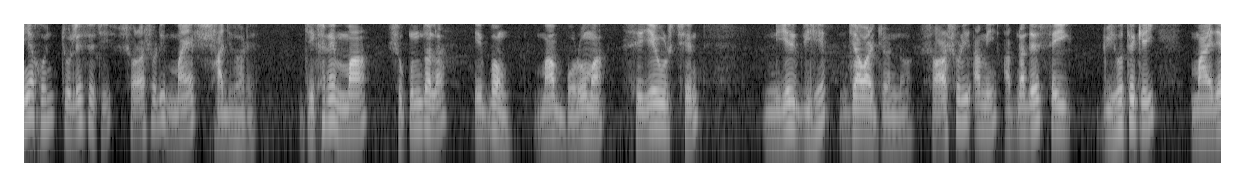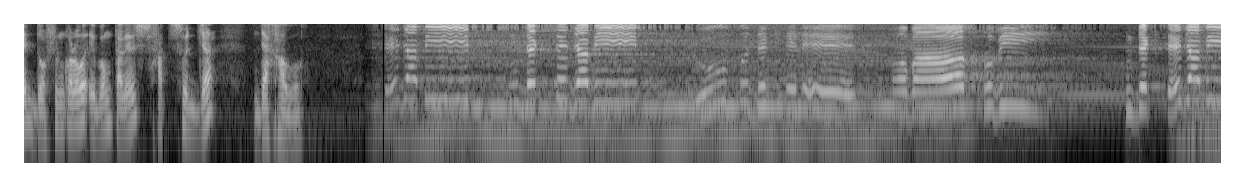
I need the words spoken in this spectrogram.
আমি এখন চলে এসেছি সরাসরি মায়ের সাজঘরে, যেখানে মা শকুন্তলা এবং মা বড় মা সেজে উঠছেন নিজের গৃহে যাওয়ার জন্য। সরাসরি আমি আপনাদের সেই গৃহ থেকেই মায়েদের দর্শন করাবো এবং তাদের সাজসজ্জা দেখাবো। যাবি, দেখতে যাবি, রূপ দেখলে অবাক হবি। দেখতে যাবি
